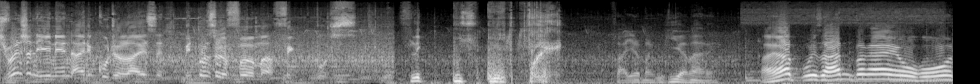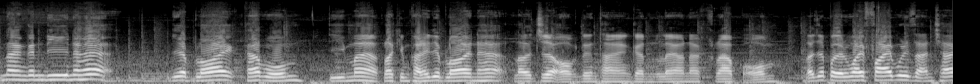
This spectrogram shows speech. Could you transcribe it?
Ich wünsche Ihnen eine gute Reise mit unserer Firma Flickbus. ฟลิกบุสบุสฟลิกสายเยอรมันกูเฮี้ยมากเลยไปครับผู้โดยสารว่าไง โอ้โห นั่งกันดีนะฮะ เรียบร้อยครับผม ดีมากรัดเข็มขัดให้เรียบร้อยนะฮะ เราจะออกเดินทางกันแล้วนะครับผม เราจะเปิด Wi-Fi ผู้โดยสารใช้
